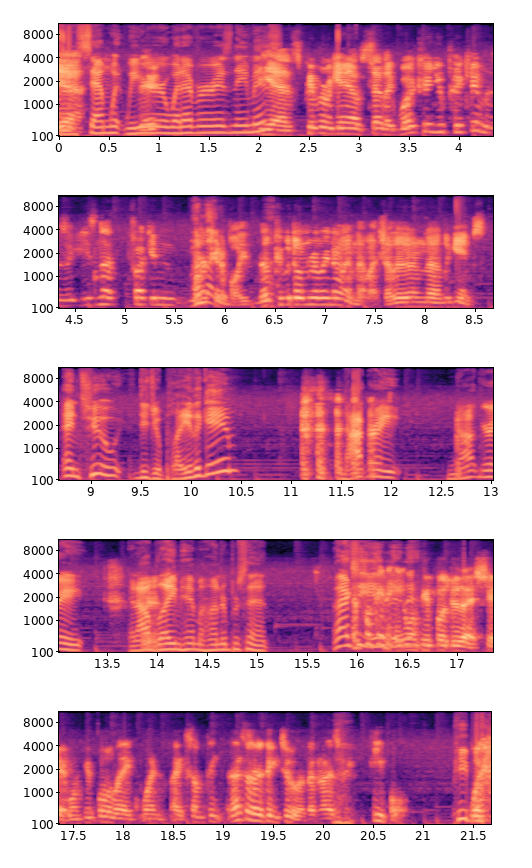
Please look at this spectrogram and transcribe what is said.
Yeah. Sam Witwer Right. or whatever his name is. Yes, people were getting upset. Like, why can't you pick him? Like, he's not fucking I'm like- marketable. No, people don't really know him that much, other than the, the games. And two, did you play the game? Not great. Not great. And I'll blame him 100%. I Actually, fucking it- hate when people do that shit. When people like when like something. That's another thing too. That annoys me. People. people.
